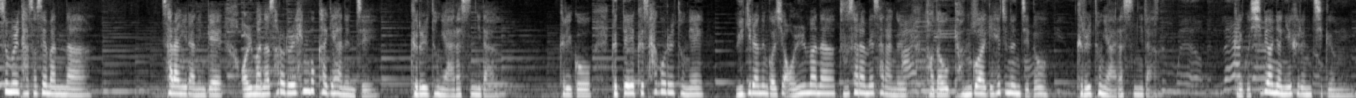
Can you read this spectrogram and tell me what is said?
스물다섯에 만나 사랑이라는 게 얼마나 서로를 행복하게 하는지 그를 통해 알았습니다. 그리고 그때의 그 사고를 통해 위기라는 것이 얼마나 두 사람의 사랑을 더더욱 견고하게 해주는지도 그를 통해 알았습니다. 그리고 10여 년이 흐른 지금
